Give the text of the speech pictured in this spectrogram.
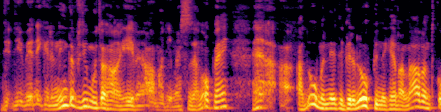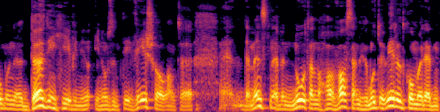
die, die weet ik een interview moeten gaan geven. Ja, maar die mensen zijn op. Hè. Hallo, meneer de viroloog, kun jij vanavond komen duiding geven in, onze tv-show? Want de mensen hebben nood aan de vast en je moet de wereld komen redden.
